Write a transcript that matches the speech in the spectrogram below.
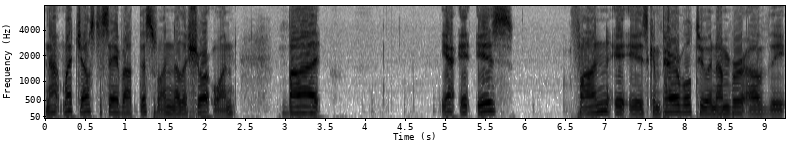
not much else to say about this one, another short one. But, yeah, it is fun. It is comparable to a number of the,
